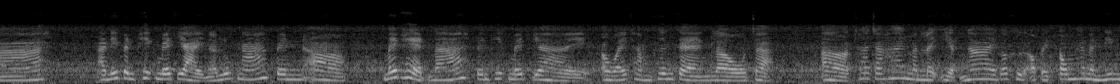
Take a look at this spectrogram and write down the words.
นะ อันนี้เป็นพริกเม็ดใหญ่นะลูกนะเป็นอ่าไม่เผ็ดนะ เป็นพริกเม็ดใหญ่ เอาไว้ทำเครื่องแกงเราจะเอ่อถ้าจะให้มันละเอียดง่ายก็คือเอาไปต้มให้มันนิ่ม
